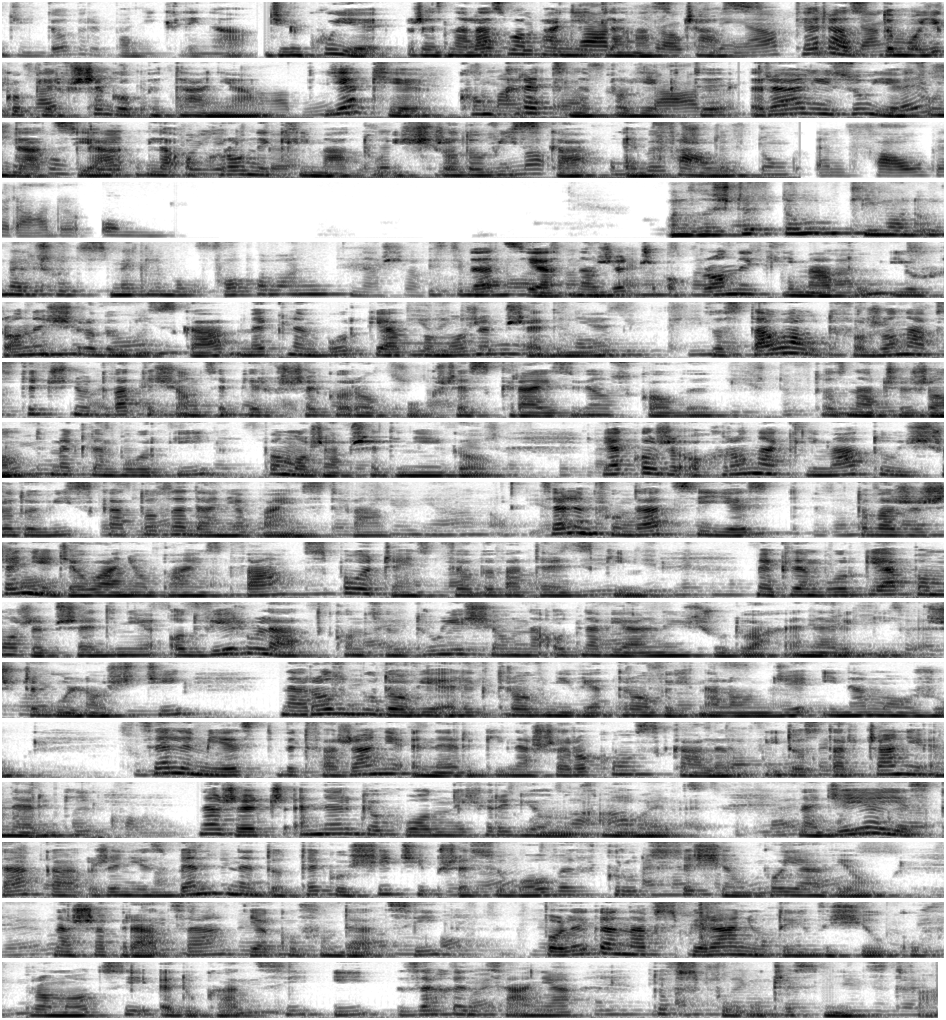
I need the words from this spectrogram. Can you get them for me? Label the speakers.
Speaker 1: Dzień dobry Pani Klina. Dziękuję, że znalazła Pani dla nas czas. Teraz do mojego pierwszego pytania. Jakie konkretne projekty realizuje Fundacja dla Ochrony Klimatu i Środowiska MV?
Speaker 2: Unsere Stiftung Klima- und Umweltschutz Mecklenburg-Vorpommern
Speaker 1: Fundacja na rzecz ochrony klimatu i ochrony środowiska Mecklenburgia Pomorze Przednie została utworzona w styczniu 2001 roku przez kraj związkowy, to znaczy rząd Mecklenburgii Pomorza Przedniego, jako że ochrona klimatu i środowiska to zadania państwa. Celem fundacji jest towarzyszenie działaniom państwa w społeczeństwie obywatelskim. Mecklenburgia Pomorze Przednie od wielu lat koncentruje się na odnawialnych źródłach energii, w szczególności na rozbudowie elektrowni wiatrowych na lądzie i na morzu. Celem jest wytwarzanie energii na szeroką skalę i dostarczanie energii na rzecz energochłonnych regionów Niemiec. Nadzieja jest taka, że niezbędne do tego sieci przesyłowe wkrótce się pojawią. Nasza praca jako fundacji polega na wspieraniu tych wysiłków, promocji, edukacji i zachęcania do współuczestnictwa.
